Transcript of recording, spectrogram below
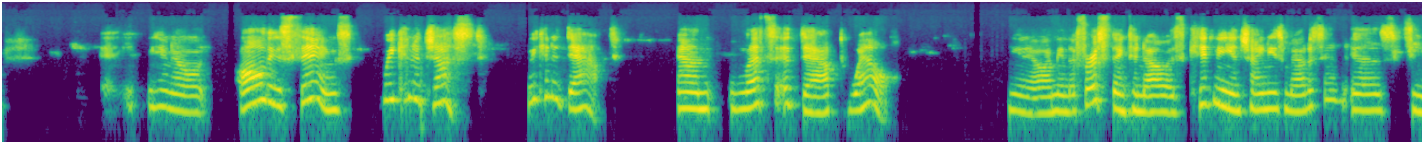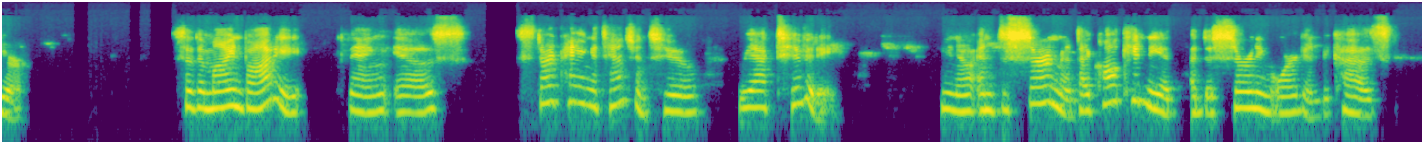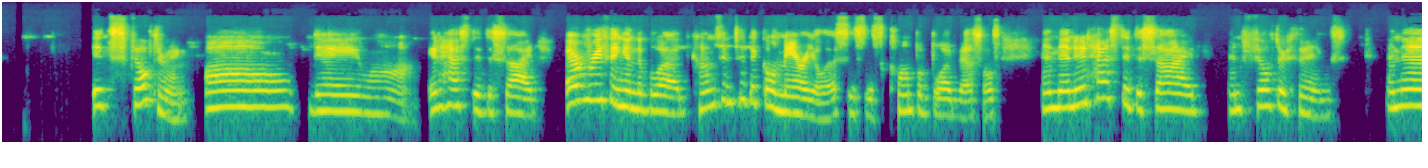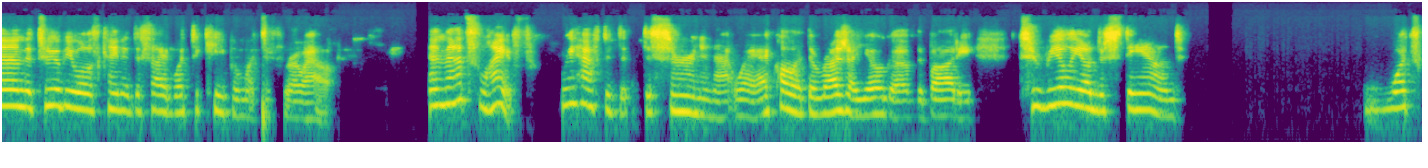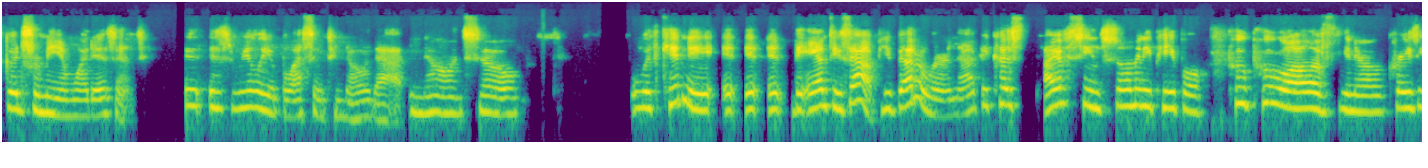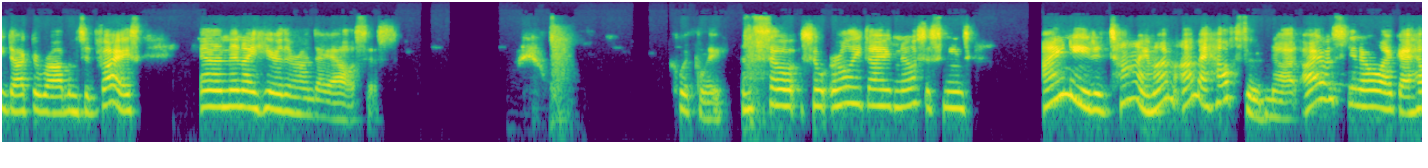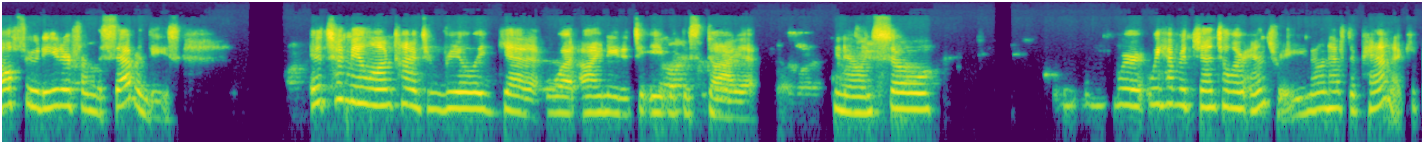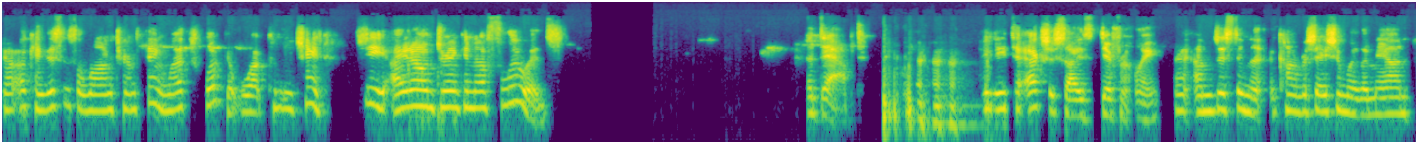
you know, all these things, we can adjust, we can adapt. And let's adapt well. You know, I mean, the first thing to know is kidney in Chinese medicine is fear. So the mind body thing is start paying attention to reactivity, you know, and discernment. I call kidney a, a discerning organ because it's filtering all day long. It has to decide everything in the blood comes into the glomerulus, is this clump of blood vessels, and then it has to decide and filter things. And then the tubules kind of decide what to keep and what to throw out. And that's life. We have to d- discern in that way. I call it the Raja Yoga of the body to really understand what's good for me and what isn't it is really a blessing to know that, you know. And so with kidney, it, it, it the ante's up. You better learn that because I have seen so many people poo-poo all of you know crazy Dr. Robin's advice, and then I hear they're on dialysis quickly. And so so early diagnosis means I needed time. I'm I'm a health food nut. I was, you know, like a health food eater from the 70s it took me a long time to really get it what I needed to eat with this diet, you know, and so we're we have a gentler entry. You don't have to panic. You go, okay, this is a long-term thing. Let's look at what can be changed. Gee, I don't drink enough fluids. Adapt. I need to exercise differently. I'm just in the conversation with a man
